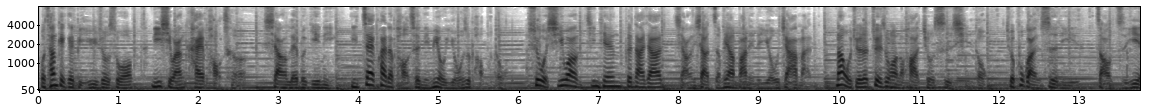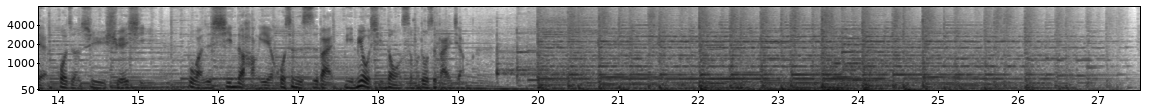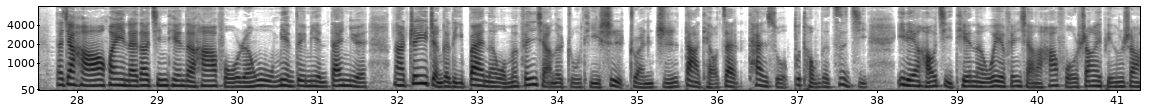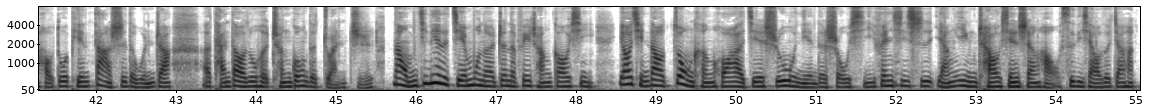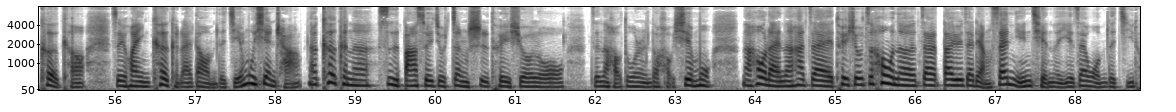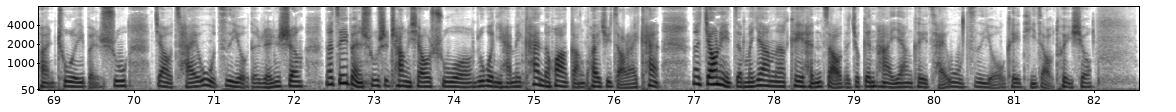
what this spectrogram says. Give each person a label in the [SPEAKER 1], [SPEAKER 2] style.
[SPEAKER 1] 我常给个比喻，就是说你喜欢开跑车，像 Lamborghini，你再快的跑车，你没有油是跑不动的。所以我希望今天跟大家讲一下，怎么样把你的油加满。那我觉得最重要的话就是行动，就不管是你找职业或者去学习，不管是新的行业或甚至失败，你没有行动，什么都是白讲。
[SPEAKER 2] 大家好，欢迎来到今天的哈佛人物面对面单元。那这一整个礼拜呢，我们分享的主题是转职大挑战，探索不同的自己。一连好几天呢，我也分享了哈佛商业评论上好多篇大师的文章，呃，谈到如何成功的转职。那我们今天的节目呢，真的非常高兴，邀请到纵横华尔街十五年的首席分析师杨应超先生。好，私底下我都叫他 Kirk 啊，所以欢迎 Kirk 来到我们的节目。现场，那克克呢？四十八岁就正式退休了哦，真的好多人都好羡慕。那后来呢？他在退休之后呢，在大约在两三年前呢，也在我们的集团出了一本书，叫《财务自由的人生》。那这一本书是畅销书哦，如果你还没看的话，赶快去找来看。那教你怎么样呢？可以很早的就跟他一样，可以财务自由，可以提早退休。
